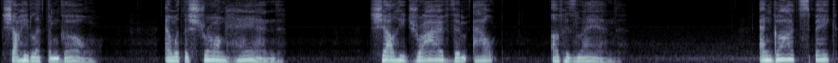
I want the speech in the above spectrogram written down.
shall he let them go, and with a strong hand shall he drive them out of his land. And God spake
